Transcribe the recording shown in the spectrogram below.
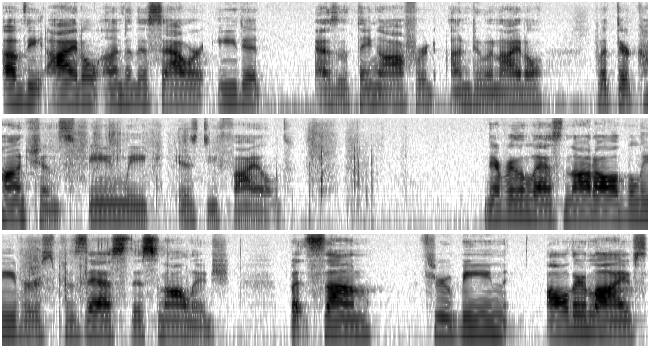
of the idol unto this hour eat it as a thing offered unto an idol, but their conscience, being weak, is defiled. Nevertheless, not all believers possess this knowledge, but some, through being all their lives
